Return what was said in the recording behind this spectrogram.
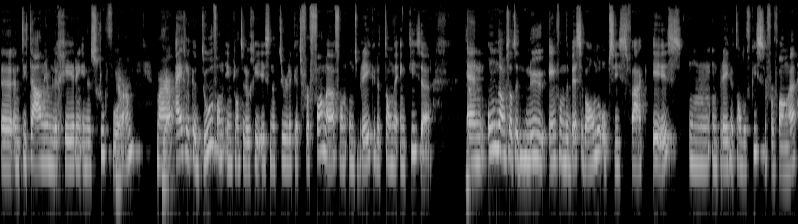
uh, een titaniumlegering in een schroefvorm. Ja. Maar Ja. eigenlijk het doel van implantologie is natuurlijk het vervangen van ontbrekende tanden en kiezen. Ja. En ondanks dat het nu een van de beste behandelopties vaak is om ontbrekende tand of kies te vervangen,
